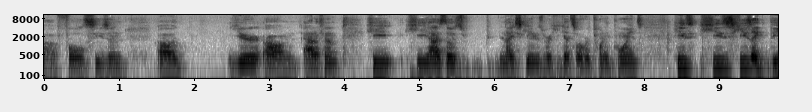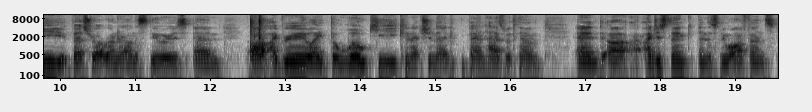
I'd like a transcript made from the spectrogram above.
uh, full season, uh, year um out of him. He he has those nice games where he gets over twenty points. He's he's he's like the best route runner on the Steelers, and uh, I really like the low key connection that Ben has with him, and uh, I- just think in this new offense,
